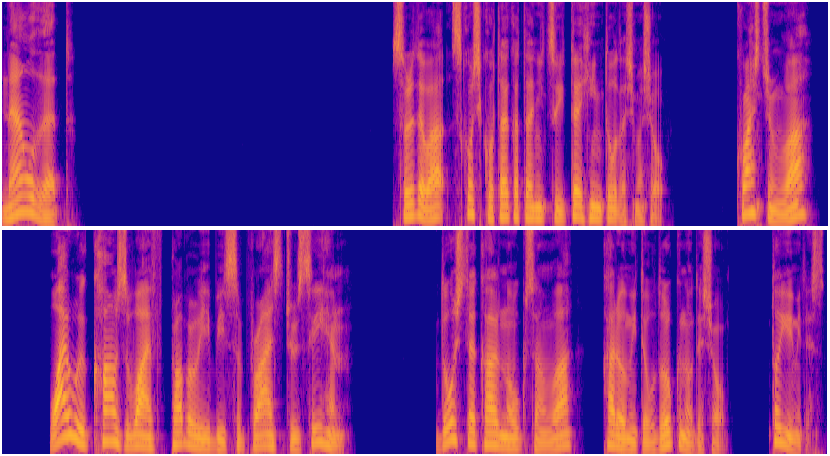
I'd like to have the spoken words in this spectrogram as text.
Now that. それでは少し答え方についてヒントを出しましょう。Question は Why will Carl's wife probably be surprised to see him? どうしてカールの奥さんは彼を見て驚くのでしょうという意味です。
